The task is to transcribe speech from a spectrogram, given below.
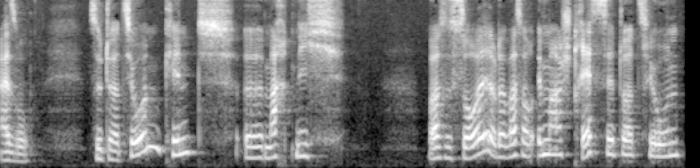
Also Situation, Kind äh, macht nicht, was es soll oder was auch immer, Stresssituation.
